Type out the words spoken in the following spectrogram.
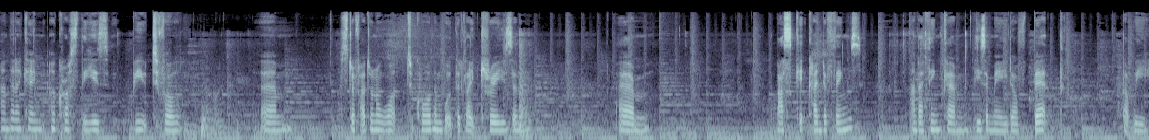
And then I came across these beautiful um, stuff. I don't know what to call them, but they're like trays and um, basket kind of things. And I think um, these are made of bet that we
